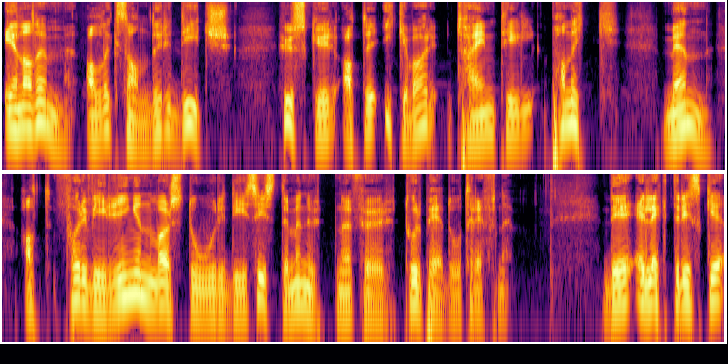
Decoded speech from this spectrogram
En av dem, Alexander Dietsch, husker at det ikke var tegn til panikk, men at forvirringen var stor de siste minuttene før torpedotreffene. Det elektriske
